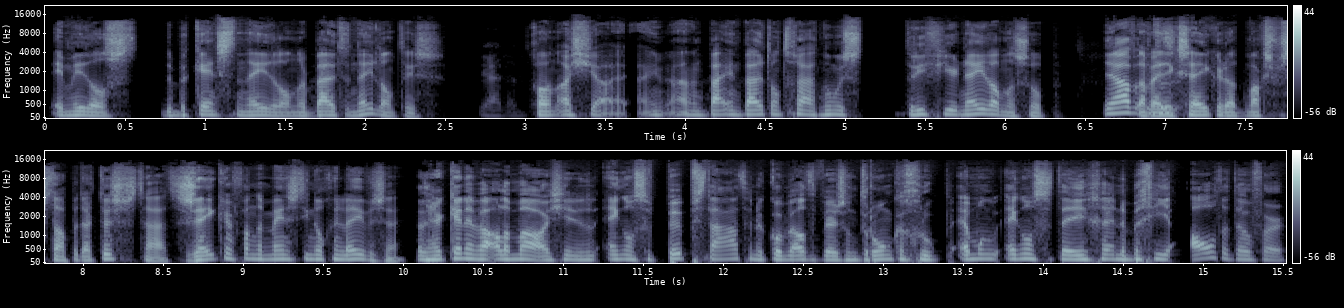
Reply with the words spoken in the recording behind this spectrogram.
inmiddels de bekendste Nederlander buiten Nederland is. Ja, dat, Gewoon als je aan, aan- bij in het buitenland vraagt, noem eens drie, vier Nederlanders op. Ja, Dan dat, weet ik zeker dat Max Verstappen daartussen staat. Zeker van de mensen die nog in leven zijn. dat herkennen we allemaal. Als je in een Engelse pub staat en dan kom je altijd weer zo'n dronken groep Engel- Engelsen tegen. En dan begin je altijd over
